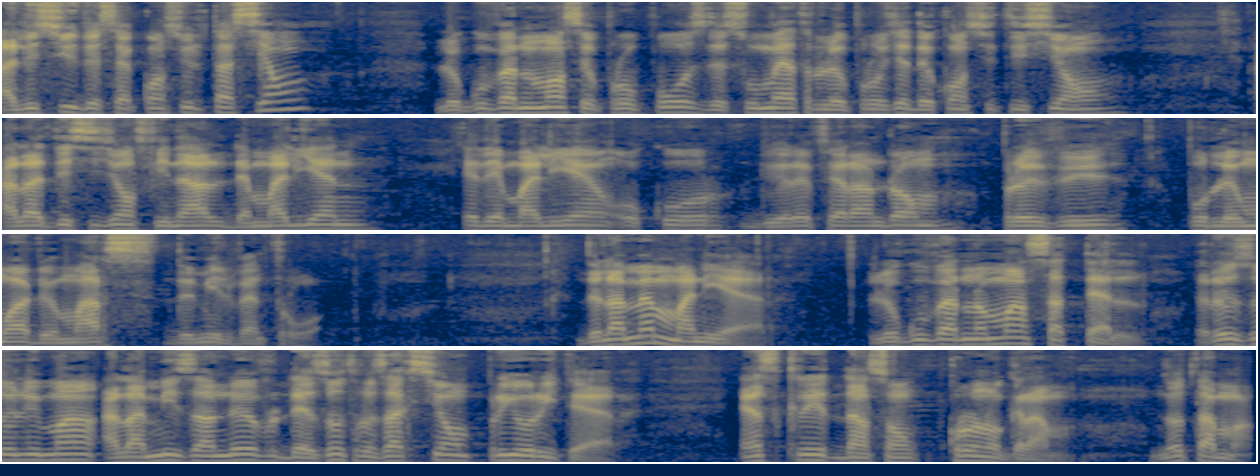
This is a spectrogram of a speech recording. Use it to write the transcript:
À l'issue de ces consultations, le gouvernement se propose de soumettre le projet de constitution à la décision finale des Maliennes et des Maliens au cours du référendum prévu pour le mois de mars 2023. De la même manière, le gouvernement s'attelle résolument à la mise en œuvre des autres actions prioritaires inscrites dans son chronogramme, notamment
